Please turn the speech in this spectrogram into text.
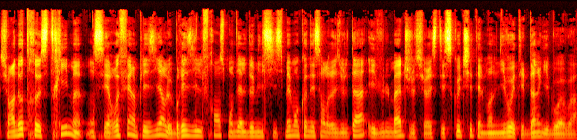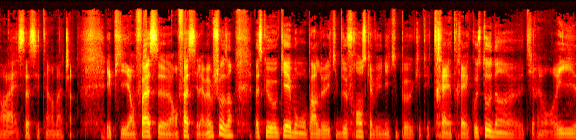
Sur un autre stream, on s'est refait un plaisir, le Brésil-France Mondial 2006. Même en connaissant le résultat et vu le match, je suis resté scotché tellement le niveau était dingue et beau à voir. Ouais, ça c'était un match. Hein. Et puis en face, euh, en face c'est la même chose. Hein. Parce que ok, bon, on parle de l'équipe de France qui avait une équipe euh, qui était très très costaude. Hein. Euh, Thierry Henry,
